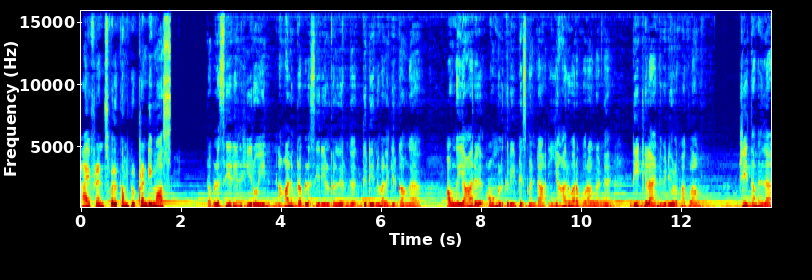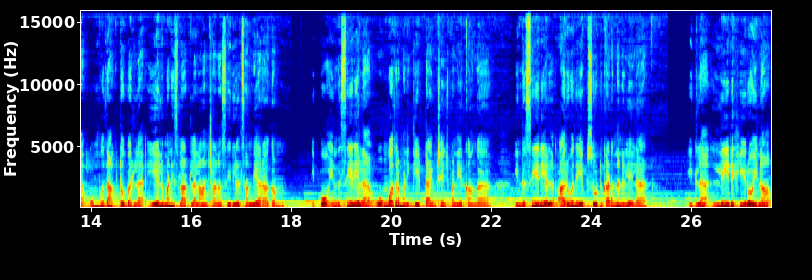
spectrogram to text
Hi friends welcome to trendy mass பிரபல சீரியல் ஹீரோயின் நாலு பிரபல சீரியல்கள்லேருந்து திடீர்னு விலகியிருக்காங்க. அவங்க யார் அவங்களுக்கு ரீப்ளேஸ்மெண்ட்டாக யார் வரப்போகிறாங்கன்னு டீட்டெயிலாக இந்த வீடியோவில் பார்க்கலாம். ஜீ தமிழில் ஒம்பது அக்டோபரில் ஏழு மணி ஸ்லாட்டில் லான்ச் ஆன சீரியல் சந்தியா ராகம். இப்போது இந்த சீரியலை ஒம்போதரை மணிக்கு டைம் சேஞ்ச் பண்ணியிருக்காங்க. இந்த சீரியல் அறுபது எபிசோடு கடந்த நிலையில் இதில் லீடு ஹீரோயினாக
